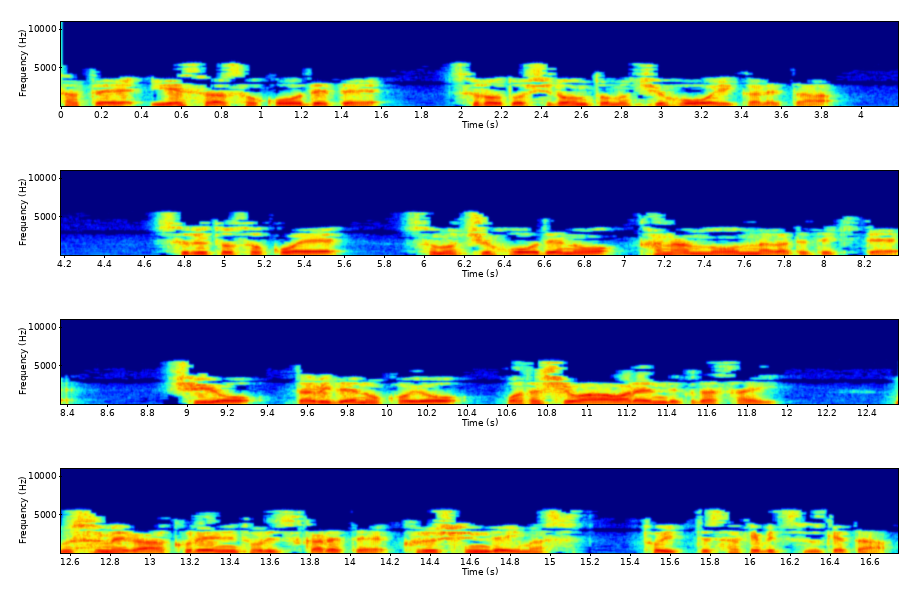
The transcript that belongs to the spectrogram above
さて、イエスはそこを出て、ツロとシドンとの地方へ行かれた。するとそこへ、その地方でのカナンの女が出てきて、主よ、ダビデの子よ、私は憐れんでください。娘が悪霊に取り憑かれて苦しんでいます。と言って叫び続けた。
